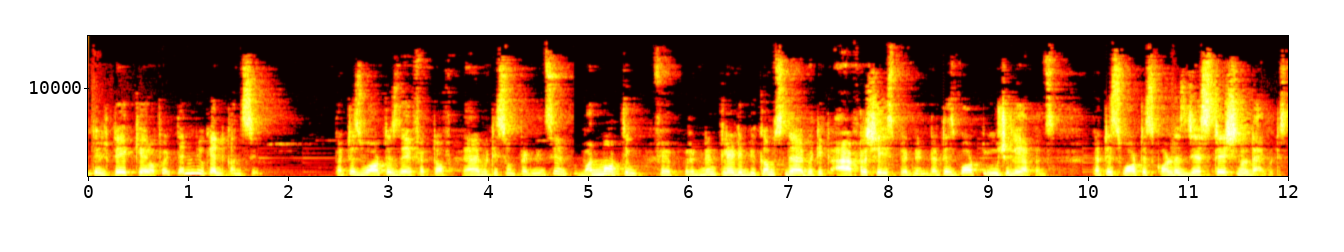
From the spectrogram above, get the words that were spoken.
they'll take care of it, then you can conceive. That is what is the effect of diabetes on pregnancy. And one more thing, if a pregnant lady becomes diabetic after she is pregnant, that is what usually happens. That is what is called as gestational diabetes.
